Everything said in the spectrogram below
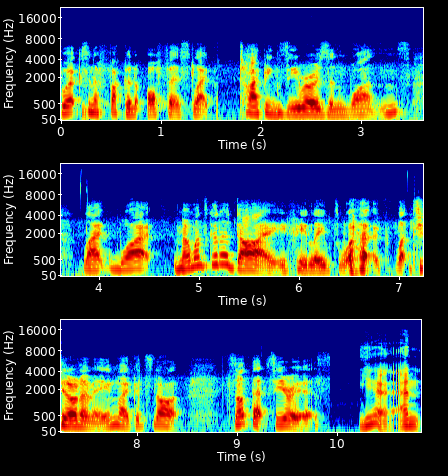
works in a fucking office, like typing zeros and ones. Like, why? No one's gonna die if he leaves work. Like, do you know what I mean? Like, it's not, it's not that serious. yeah and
